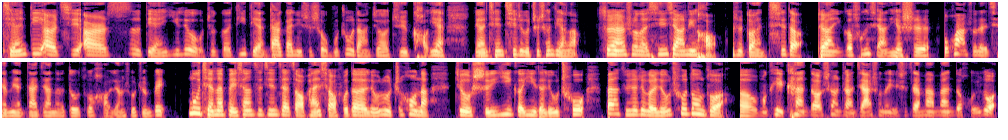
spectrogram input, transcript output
前低二七二四点一六这个低点大概率是守不住的，就要去考验两千七这个支撑点了。虽然说呢，心向利好，是短期的。这样一个风险也是有话说在前面，大家呢都做好两手准备。目前呢，北向资金在早盘小幅的流入之后呢，就十一个亿的流出。伴随着这个流出动作，呃，我们可以看到上涨家数呢也是在慢慢的回落。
